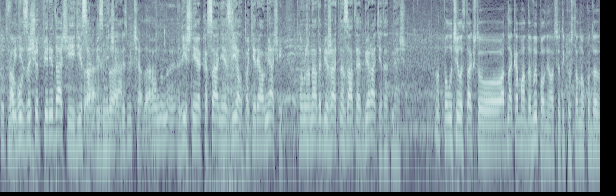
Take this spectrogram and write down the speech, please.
Тут А выйди вот- за счет передачи, иди Да, сам без да, мяча. без мяча, да. Он э, лишнее касание сделал, потерял мяч, и потом уже надо бежать назад и отбирать этот мяч. Ну, получилось так, что одна команда выполнила все-таки установку, до-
